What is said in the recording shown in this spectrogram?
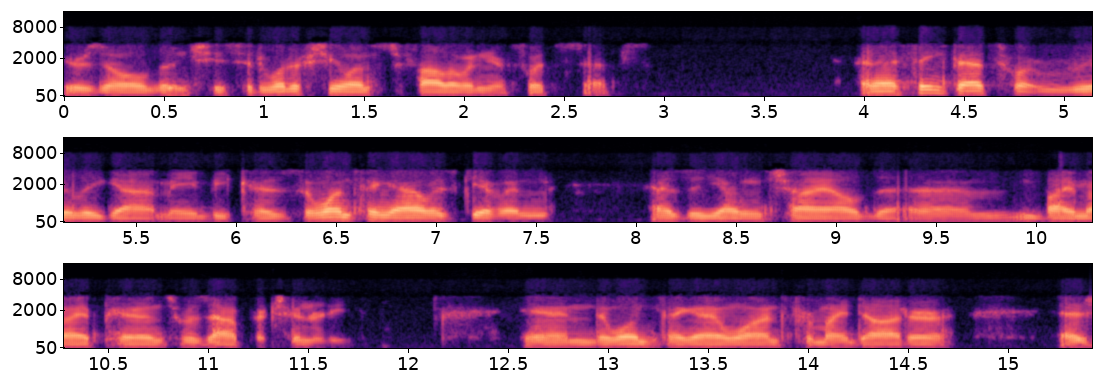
years old and she said what if she wants to follow in your footsteps? And I think that's what really got me because the one thing I was given as a young child um, by my parents was opportunity. And the one thing I want for my daughter as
